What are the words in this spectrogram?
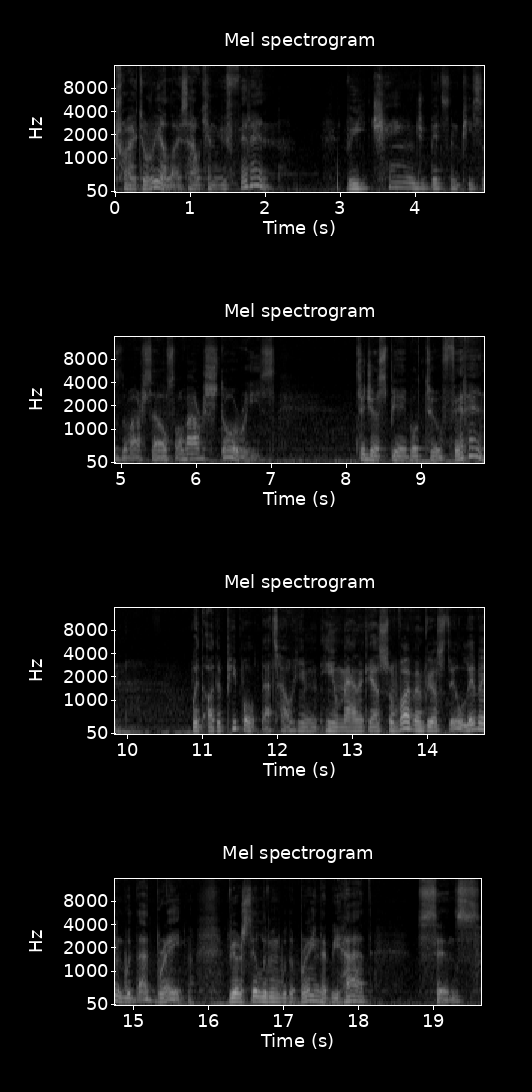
try to realize how can we fit in we change bits and pieces of ourselves of our stories to just be able to fit in with other people that's how hum- humanity has survived and we are still living with that brain we are still living with the brain that we had since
